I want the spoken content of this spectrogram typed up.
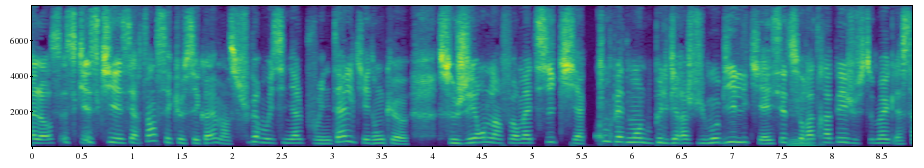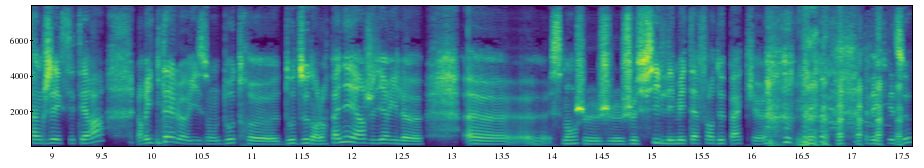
Alors, ce qui, ce qui est certain, c'est que c'est quand même un super mauvais signal pour Intel, qui est donc euh, ce géant de l'informatique qui a complètement loupé le virage du mobile, qui a essayé de se Mm. rattraper justement avec la 5G, etc. Alors Intel, euh, ils ont d'autres euh, d'autres œufs dans leur panier. Hein, je veux dire, ils, euh, euh, c'est marrant, je, je, je file les métaphores de Pâques euh, avec les œufs.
